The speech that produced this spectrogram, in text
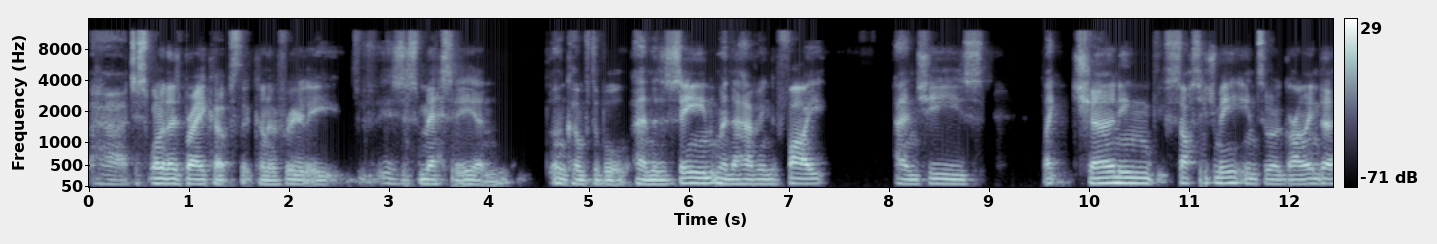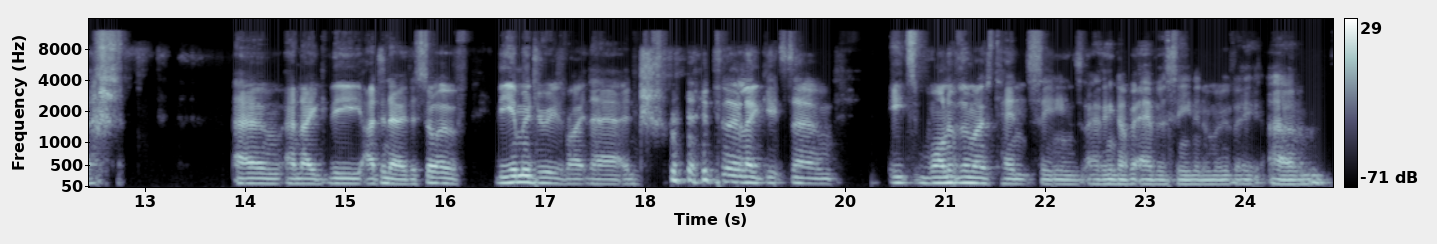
uh, just one of those breakups that kind of really is just messy and uncomfortable. And there's a scene when they're having a fight, and she's like churning sausage meat into a grinder. um, and like the I don't know, the sort of the imagery is right there, and like it's um it's one of the most tense scenes I think I've ever seen in a movie. Um,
